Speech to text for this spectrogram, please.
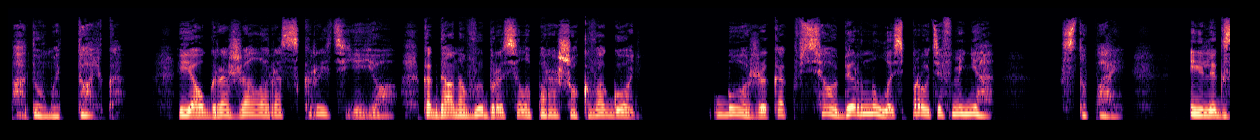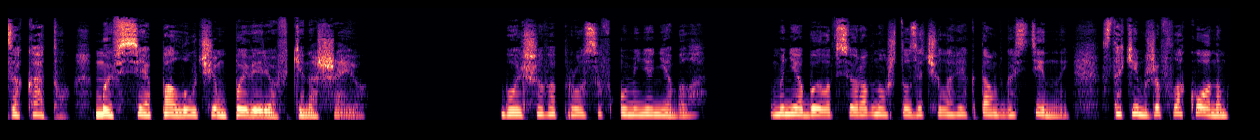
Подумать только. Я угрожала раскрыть ее, когда она выбросила порошок в огонь. Боже, как все обернулось против меня. Ступай, или к закату мы все получим по веревке на шею. Больше вопросов у меня не было. Мне было все равно, что за человек там в гостиной, с таким же флаконом,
